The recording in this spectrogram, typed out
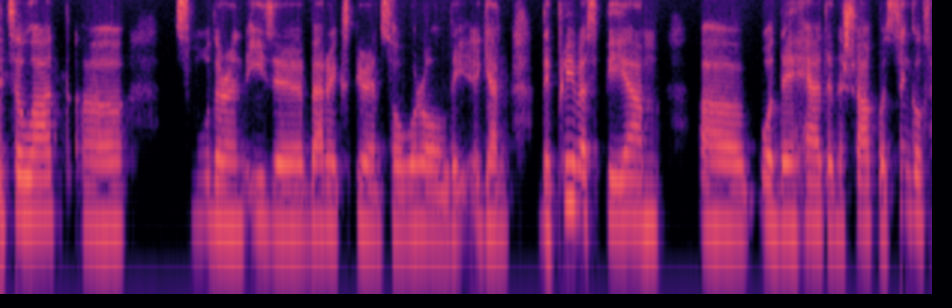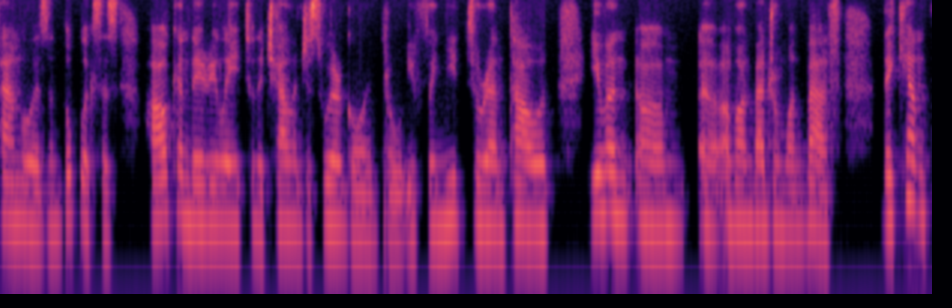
it's a lot uh, smoother and easier better experience overall. The again the previous pm uh, what they had in the shop was single families and duplexes. How can they relate to the challenges we're going through? If we need to rent out even um, a, one bedroom one bath they can't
